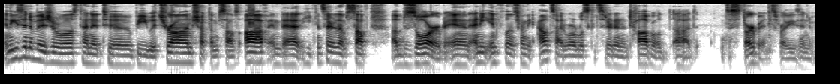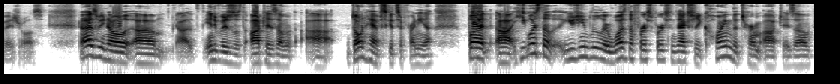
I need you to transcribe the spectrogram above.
and these individuals tended to be withdrawn, shut themselves off, and that he considered them self-absorbed, and any influence from the outside world was considered an intolerable uh, disturbance for these individuals. Now, as we know, um, uh, individuals with autism uh, don't have schizophrenia, but uh, he was the Eugene Bleuler was the first person to actually coin the term autism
